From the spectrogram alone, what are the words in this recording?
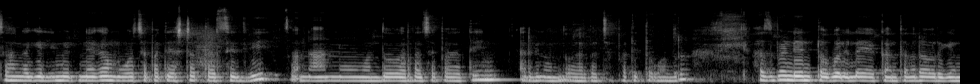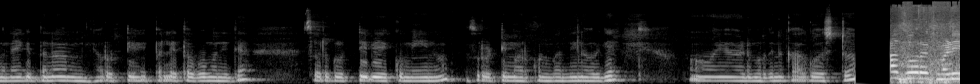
ಸೊ ಹಾಗಾಗಿ ಲಿಮಿಟ್ನಾಗ ಮೂರು ಚಪಾತಿ ಅಷ್ಟೇ ತರಿಸಿದ್ವಿ. ಸೊ ನಾನು ಒಂದು ಅರ್ಧ ಚಪಾತಿ ಅರ್ವಿನ ಒಂದು ಅರ್ಧ ಚಪಾತಿ ತೊಗೊಂಡ್ರು. ಹಸ್ಬೆಂಡ್ ಏನು ತೊಗೊಲಿಲ್ಲ ಯಾಕಂತಂದ್ರೆ ಅವರಿಗೆ ಮನೆಯಾಗಿದ್ದನ ರೊಟ್ಟಿ ಪಲ್ಯ ತೊಗೊಂಬಂದಿದ್ದೆ. ಸೊ ಅವ್ರಿಗೆ ರೊಟ್ಟಿ ಬೇಕು ಮೀನು. ಸೊ ರೊಟ್ಟಿ ಮಾಡ್ಕೊಂಡು ಬಂದಿನ ಅವ್ರಿಗೆ. ಎರಡು ಮೂರು ದಿನಕ್ಕೆ ಆಗುವಷ್ಟು. ಭಾಳ ಜೋರ್ ಐತೆ ಮಳಿ.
